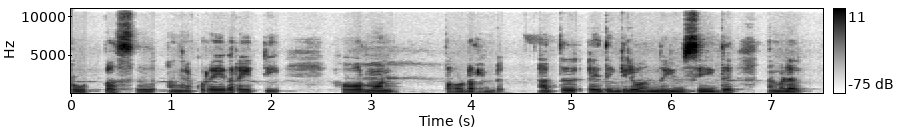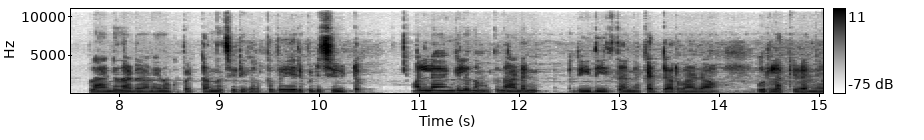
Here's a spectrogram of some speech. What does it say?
റൂട്ട് പ്ലസ് അങ്ങനെ കുറേ വെറൈറ്റി ഹോർമോൺ പൗഡർ ഉണ്ട്. അത് ഏതെങ്കിലും ഒന്ന് യൂസ് ചെയ്ത് നമ്മൾ പ്ലാന്റ് നടുകയാണെങ്കിൽ നമുക്ക് പെട്ടെന്ന് ചെടികൾക്ക് വേര് പിടിച്ച് കിട്ടും. അല്ലെങ്കിൽ നമുക്ക് നാടൻ രീതിയിൽ തന്നെ കറ്റാർവാഴ ഉരുളക്കിഴങ്ങ്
